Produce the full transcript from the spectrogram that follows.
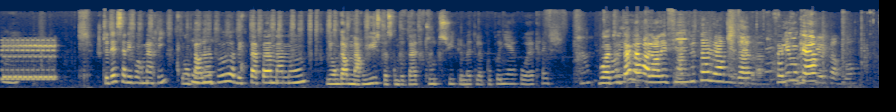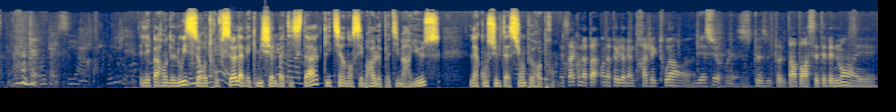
Je te laisse aller voir Marie et on parle un peu avec papa, maman et on garde Marius parce qu'on peut pas tout de suite le mettre à la pouponnière ou à la crèche. hein? Bon, à tout à l'heure alors les filles. tout à l'heure, mesdames. Salut mon cœur. Les parents de Louise se retrouvent seuls avec Michel Battista, qui tient dans ses bras le petit Marius. La consultation peut reprendre. C'est vrai qu'on n'a pas, on n'a pas eu la même trajectoire euh, Bien sûr, par rapport à cet événement. Et,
